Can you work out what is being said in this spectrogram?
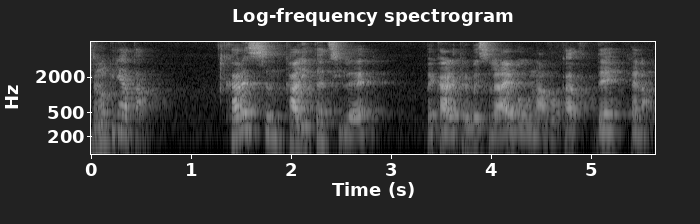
În opinia ta, care sunt calitățile pe care trebuie să le aibă un avocat de penal?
